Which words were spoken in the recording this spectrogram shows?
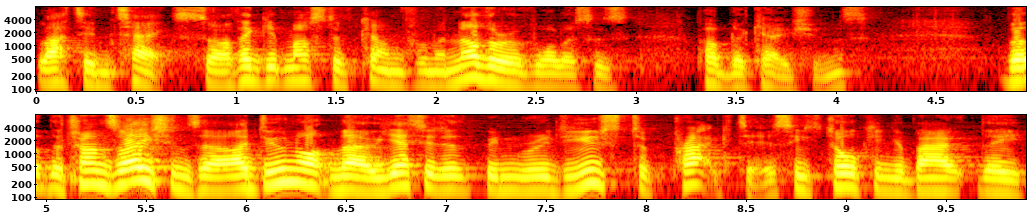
Latin text. So I think it must have come from another of Wallis's publications. But the translations are, I do not know, yet it has been reduced to practice. He's talking about the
